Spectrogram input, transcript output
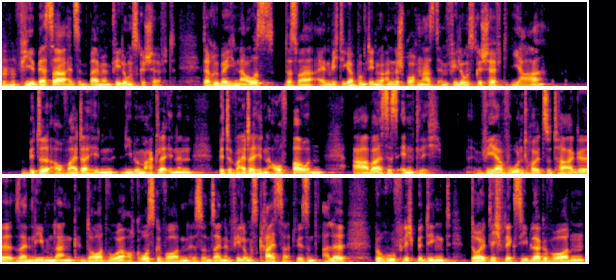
Mhm. Viel besser als beim Empfehlungsgeschäft. Darüber hinaus, das war ein wichtiger Punkt, den du angesprochen hast, Empfehlungsgeschäft ja. Bitte auch weiterhin, liebe MaklerInnen, bitte weiterhin aufbauen, aber es ist endlich wer wohnt heutzutage sein Leben lang dort, wo er auch groß geworden ist und seinen Empfehlungskreis hat. Wir sind alle beruflich bedingt deutlich flexibler geworden.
